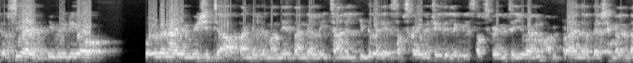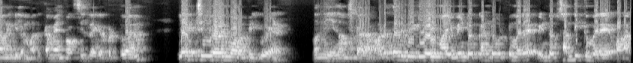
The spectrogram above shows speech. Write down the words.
തീർച്ചയായും ഈ വീഡിയോ മുഴുവനായും വീക്ഷിച്ച താങ്കൾക്ക് നന്ദി. താങ്കൾ ഈ ചാനൽ ഇതുവരെ സബ്സ്ക്രൈബ് ചെയ്തില്ലെങ്കിൽ സബ്സ്ക്രൈബ് ചെയ്യുവാനും അഭിപ്രായ നിർദ്ദേശങ്ങൾ എന്താണെങ്കിലും അത് കമന്റ് ബോക്സിൽ രേഖപ്പെടുത്തുവാനും ലൈക്ക് ചെയ്യുവാനും ഓർമ്മിപ്പിക്കുകയാണ്. നന്ദി നമസ്കാരം. അടുത്തൊരു വീഡിയോയുമായി വീണ്ടും കണ്ടുമുട്ടും വരെ വീണ്ടും സന്ധിക്കും വരെ. വണക്കം.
